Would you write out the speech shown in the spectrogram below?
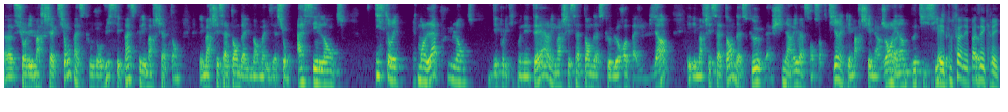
euh, sur les marchés actions, parce qu'aujourd'hui, c'est pas ce que les marchés attendent. Les marchés s'attendent à une normalisation assez lente, historiquement la plus lente des politiques monétaires. Les marchés s'attendent à ce que l'Europe aille bien, et les marchés s'attendent à ce que la Chine arrive à s'en sortir et que les marchés émergents aient un petit cycle. Et tout ça n'est pas euh, écrit.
